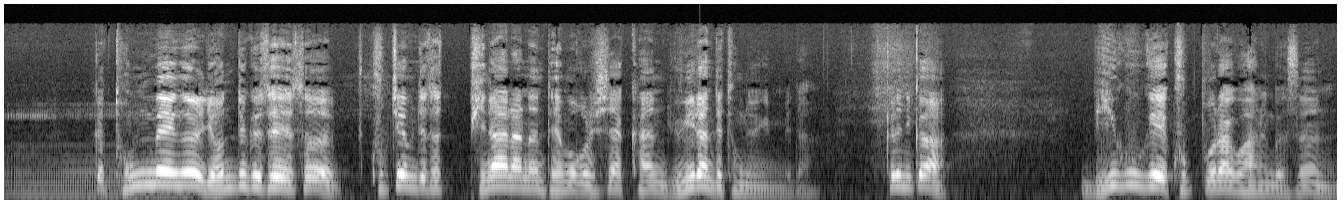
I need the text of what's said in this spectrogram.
음, 그러니까 동맹을 연두 교섭에서 국제 문제에서 비난하는 대목으로 시작한 유일한 대통령입니다. 그러니까 미국의 국부라고 하는 것은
